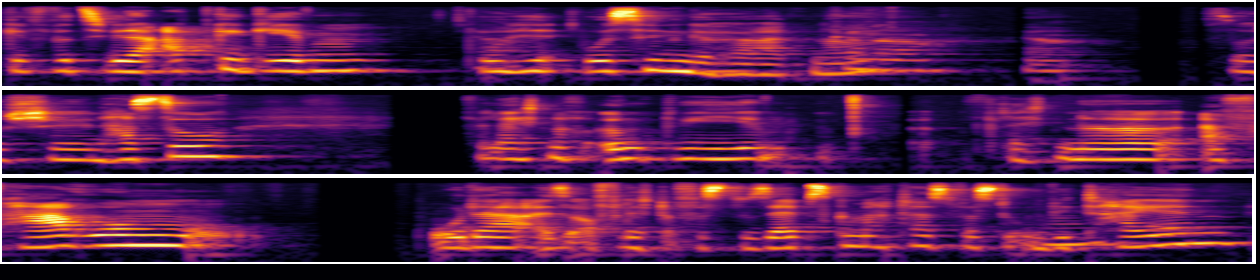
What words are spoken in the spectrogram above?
wird es wieder abgegeben, wo, ja. wo es hingehört. Ne? Genau, ja. So schön. Hast du vielleicht noch irgendwie vielleicht eine Erfahrung oder also auch vielleicht auch was du selbst gemacht hast, was du irgendwie mhm. teilen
